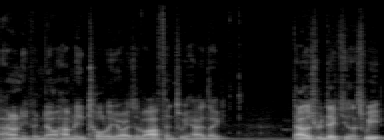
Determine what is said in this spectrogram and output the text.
I don't even know how many total yards of offense we had. Like that was ridiculous. We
